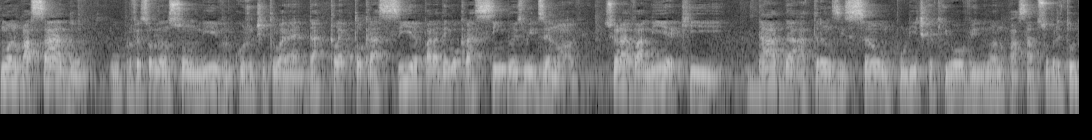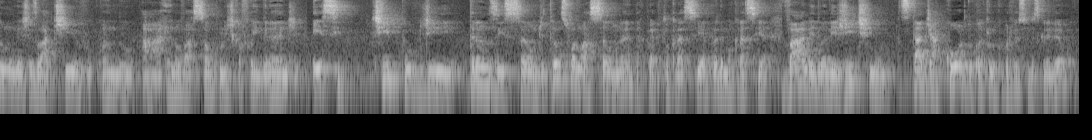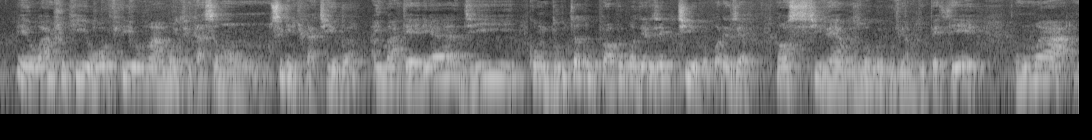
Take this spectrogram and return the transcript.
No ano passado, o professor lançou um livro cujo título é Da Cleptocracia para a Democracia em 2019. O senhor avalia que, dada a transição política que houve no ano passado, sobretudo no legislativo, quando a renovação política foi grande, esse tipo de transição, de transformação né, da cleptocracia para a democracia válido, é legítimo, está de acordo com aquilo que o professor escreveu? Eu acho que houve uma modificação significativa em matéria de conduta do próprio Poder Executivo. Por exemplo, nós tivemos no governo do PT um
